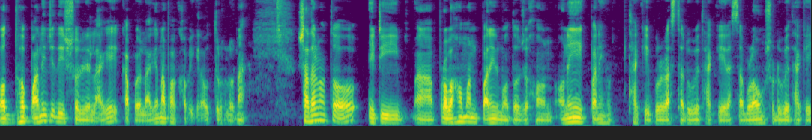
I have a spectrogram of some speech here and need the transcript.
বদ্ধ পানি যদি শরীরে লাগে, কাপড়ে লাগে, নাপাক হবে কিনা, উত্তর হলো না। সাধারণত এটি প্রবাহমান পানির মতো যখন অনেক পানি থাকে, পুরো রাস্তা ডুবে থাকে, রাস্তার বড় অংশ ডুবে থাকে,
